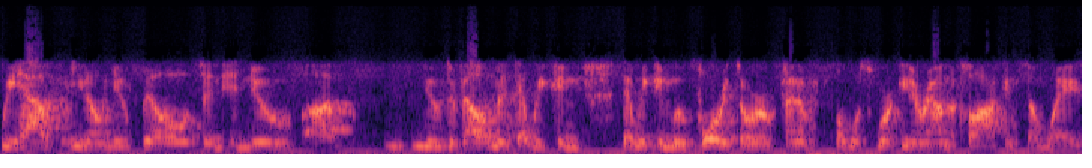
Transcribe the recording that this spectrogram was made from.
we have you know new builds and, and new uh, new development that we can that we can move forward. So we're kind of almost working around the clock in some ways.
